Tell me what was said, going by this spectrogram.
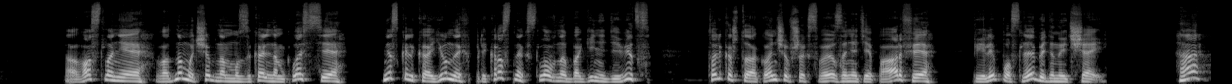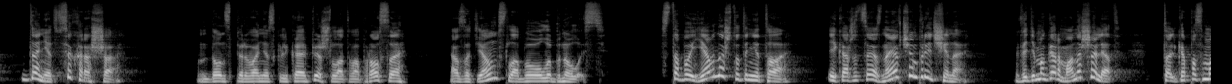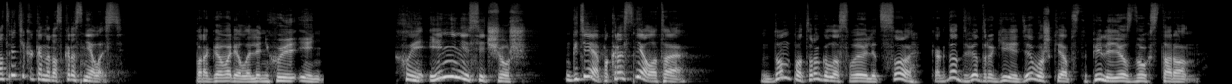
В Аслане, в одном учебном музыкальном классе, несколько юных, прекрасных, словно богини-девиц, только что окончивших своё занятие по арфе, пили послеобеденный чай. «А? Да нет, всё хорошо». Дон сперва несколько опешил от вопроса, а затем слабо улыбнулась. «С тобой явно что-то не то. И кажется, я знаю, в чем причина. Видимо, гормоны шалят. Только посмотрите, как она раскраснелась!» Проговорила Лень Хуи-Инь. «Хуи-Инь не неси чушь! Где покраснела-то?» Дон потрогала своё лицо, когда две другие девушки обступили её с двух сторон.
